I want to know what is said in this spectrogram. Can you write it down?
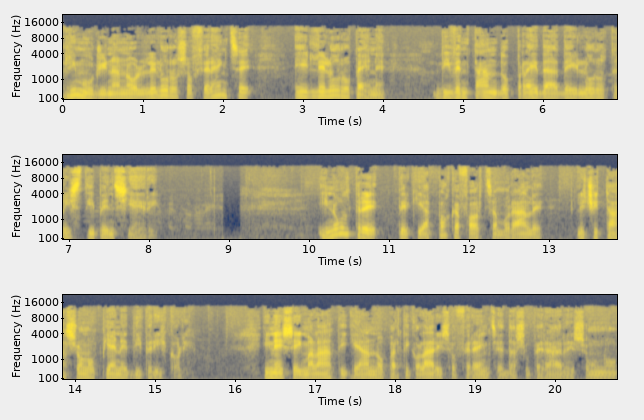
rimuginano le loro sofferenze e le loro pene, diventando preda dei loro tristi pensieri. Inoltre, per chi ha poca forza morale, le città sono piene di pericoli. In esse i malati che hanno particolari sofferenze da superare sono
